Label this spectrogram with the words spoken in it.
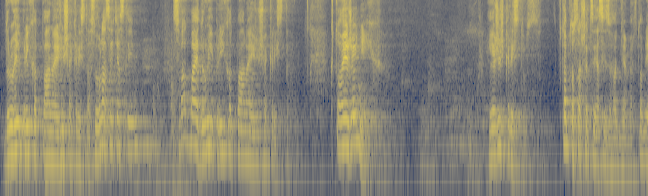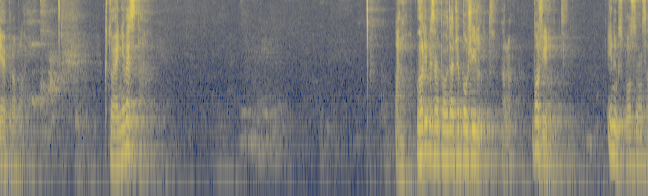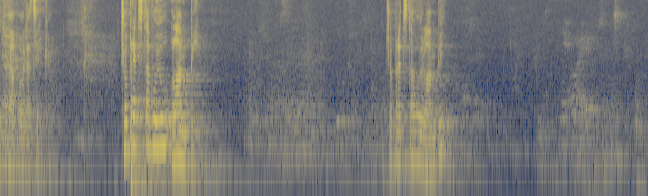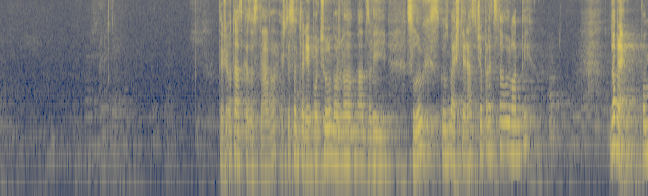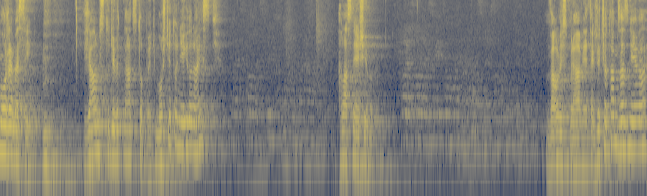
Druhý príchod pána Ježiša Krista. Súhlasíte s tým? Svadba je druhý príchod pána Ježiša Krista. Kto je ženích? Ježiš Kristus. V tomto sa všetci asi zhodneme, v tom nie je problém. Kto je nevesta? Mohli by sme povedať, že Boží ľud. Áno, Boží ľud. Iným spôsobom sa to dá povedať církev. Čo predstavujú lampy? Čo predstavujú lampy? Takže otázka zostáva. Ešte som to nepočul, možno mám zlý sluch. Skúsme ešte raz, čo predstavujú lampy? Dobre, pomôžeme si. Žalm 119.105. Môžete to niekto nájsť? Hlasnejšie. Veľmi správne. Takže čo tam zaznieva?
